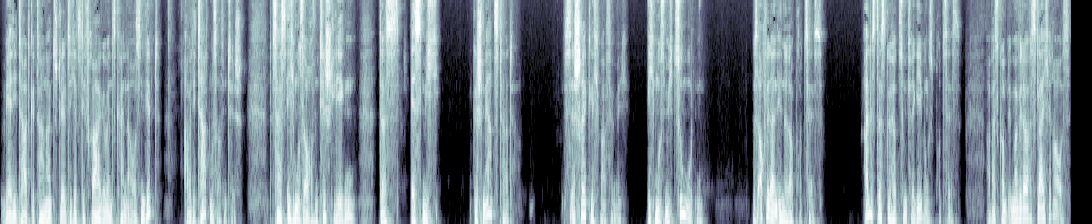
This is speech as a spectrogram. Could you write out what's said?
Wer die Tat getan hat, stellt sich jetzt die Frage, wenn es keinen Außen gibt. Aber die Tat muss auf den Tisch. Das heißt, ich muss auch auf den Tisch legen, dass es mich geschmerzt hat. Dass es schrecklich war für mich. Ich muss mich zumuten. Das ist auch wieder ein innerer Prozess. Alles das gehört zum Vergebungsprozess. Aber es kommt immer wieder auf das Gleiche raus.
